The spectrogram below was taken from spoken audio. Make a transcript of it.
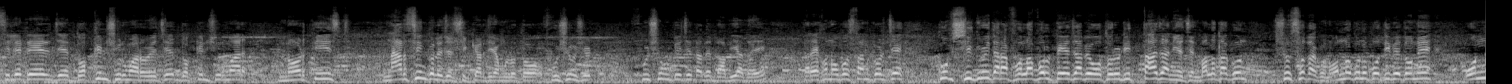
সিলেটের যে দক্ষিণ সুরমা রয়েছে, দক্ষিণ সুরমার নর্থ ইস্ট নার্সিং কলেজের শিক্ষার্থীরা মূলত ফুসে উঠে, ফুসে উঠেছে তাদের দাবি আদায়ে। তারা এখন অবস্থান করছে, খুব শীঘ্রই তারা ফলাফল পেয়ে যাবে অথরিটি তা জানিয়েছেন। ভালো থাকুন, সুস্থ থাকুন। অন্য কোনো প্রতিবেদনে, অন্য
